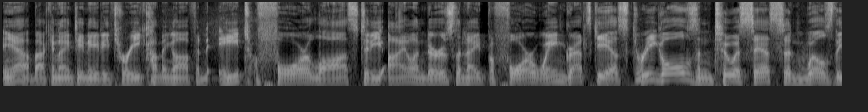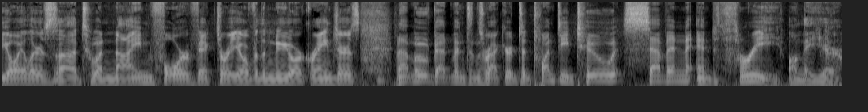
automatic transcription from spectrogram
Yeah, back in 1983, coming off an 8-4 loss to the Islanders the night before, Wayne Gretzky has three goals and two assists and wills the Oilers uh, to a 9-4 victory over the New York Rangers. And that moved Edmonton's record to 22, 7, and 3 on the year.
